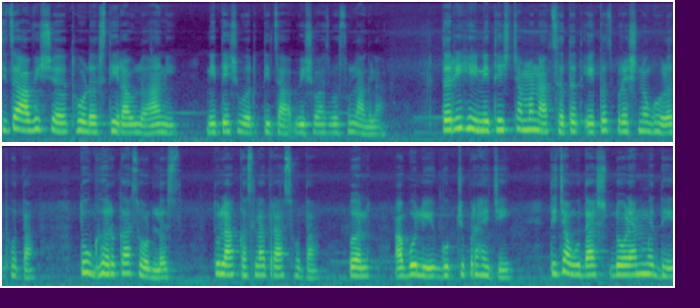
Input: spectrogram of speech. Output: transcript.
तिचं आयुष्य थोडं स्थिरावलं आणि नितेशवर तिचा विश्वास बसू लागला. तरीही नितेशच्या मनात सतत एकच प्रश्न घोळत होता. तू घर का सोडलंस? तुला कसला त्रास होता पण आबोली गुपचूप राहायची. तिच्या उदास डोळ्यांमध्ये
